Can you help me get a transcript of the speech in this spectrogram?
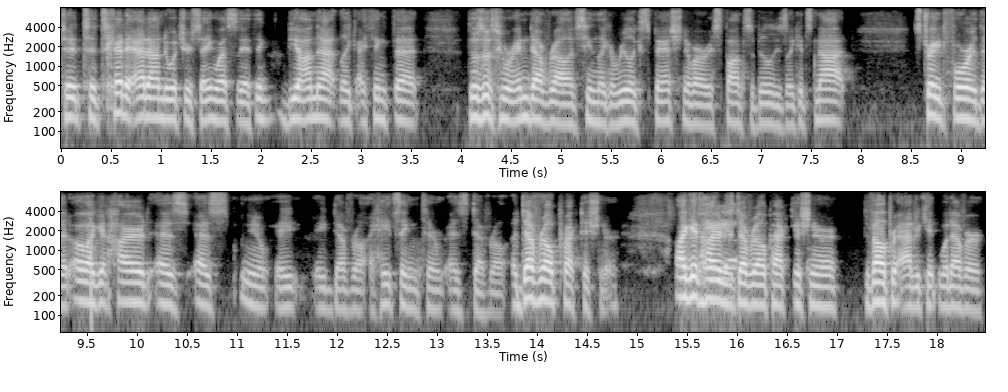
to, to, to kind of add on to what you're saying, Wesley, I think beyond that, like I think that those of us who are in DevRel have seen like a real expansion of our responsibilities. Like it's not straightforward that oh I get hired as as you know a a DevRel. I hate saying the term as DevRel, a DevRel practitioner. I get hired as DevRel practitioner, developer advocate, whatever.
